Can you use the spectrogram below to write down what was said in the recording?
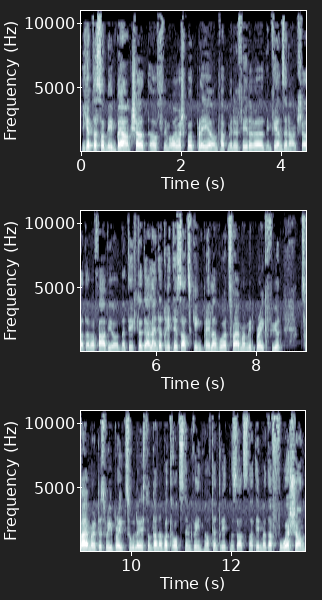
ich habe das so nebenbei angeschaut auf, im Eurosport Player und habe mir den Federer im Fernsehen angeschaut, aber Fabio natürlich der, allein der dritte Satz gegen Peller, wo er zweimal mit Break führt, zweimal das Rebreak zulässt und dann aber trotzdem gewinnt noch den dritten Satz, nachdem er davor schon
